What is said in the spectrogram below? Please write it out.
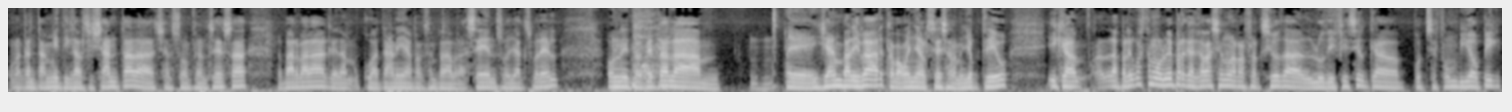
una cantant mítica dels 60, de chanson francesa, la Bàrbara, que era coetània, per exemple, de Brassens o Jacques Brel, on interpreta la, eh, Jean Balibar, que va guanyar el César, la millor actriu, i que la pel·lícula està molt bé perquè acaba sent una reflexió de lo difícil que pot ser fer un biòpic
